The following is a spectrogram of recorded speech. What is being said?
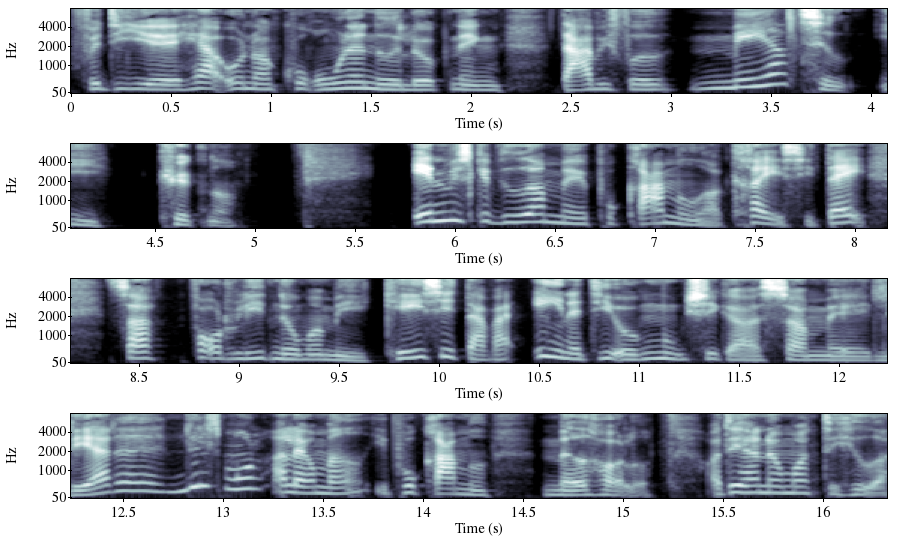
fordi øh, her under coronanedlukningen, der har vi fået mere tid i køkkenet. Inden vi skal videre med programmet og kreds i dag, så får du lige et nummer med Casey, der var en af de unge musikere, som øh, lærte en lille smule at lave mad i programmet Madholdet. Og det her nummer, det hedder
